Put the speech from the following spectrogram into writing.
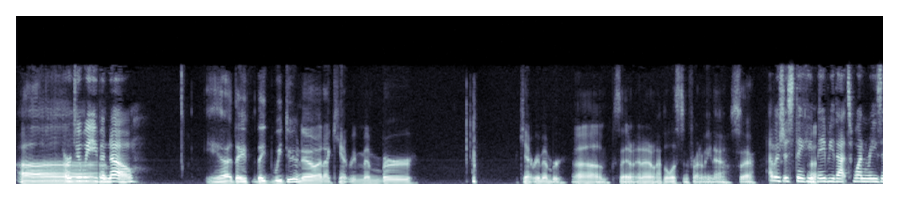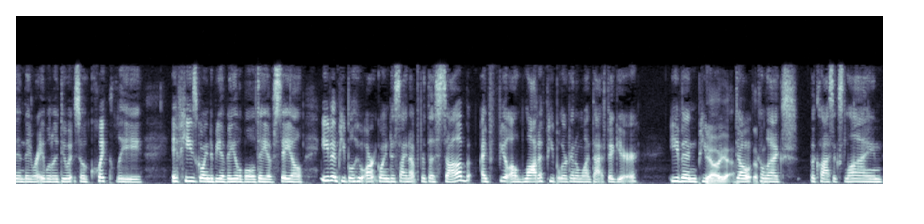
uh, Or do we even know? Yeah, they they we do know, and I can't remember. Can't remember um, 'cause I don't, and I don't have the list in front of me now. So I was just thinking Uh, maybe that's one reason they were able to do it so quickly. If he's going to be available day of sale, even people who aren't going to sign up for the sub, I feel a lot of people are going to want that figure. Even people Yeah, oh who don't definitely. collect the classics line,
